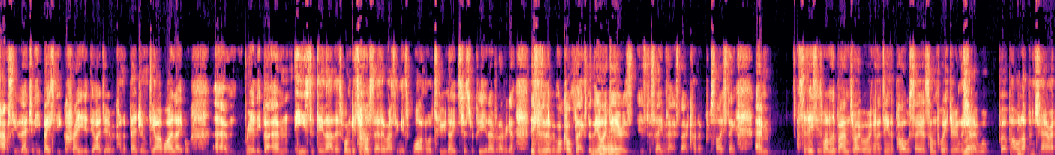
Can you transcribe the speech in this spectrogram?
absolute legend. He basically created the idea of a kind of bedroom DIY label, um, really. But um, he used to do that. There's one guitar solo where I think it's one or two notes just repeated over and over again. This is a little bit more complex, but the idea is is the same. You know, it's that kind of precise thing. Um, so this is one of the bands, right, where we're going to do the poll. So at some point during the Right. show, we'll put a poll up and share it.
